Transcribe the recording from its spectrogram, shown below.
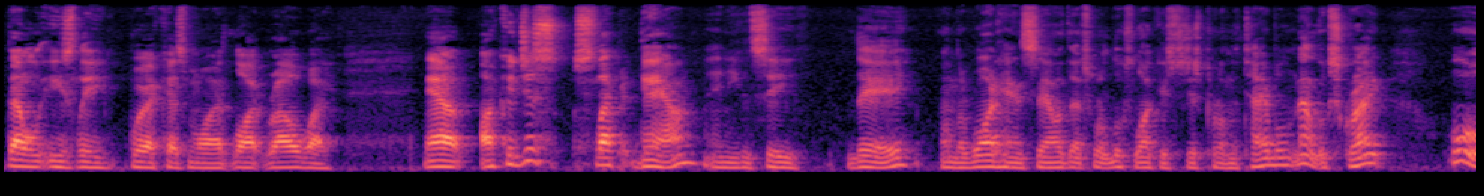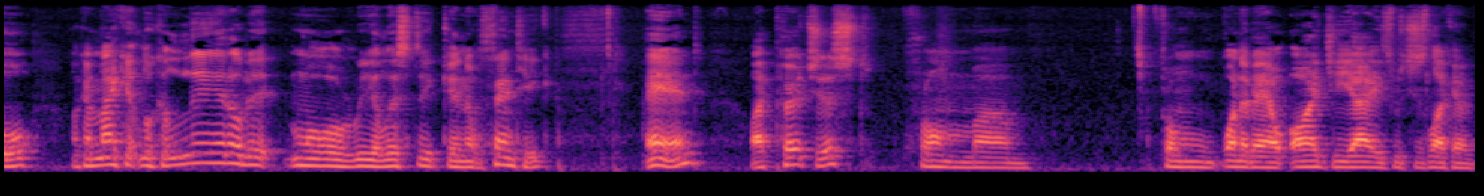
that'll easily work as my light railway. Now I could just slap it down, and you can see there on the right hand side that's what it looks like. It's just put on the table, and that looks great. Or I can make it look a little bit more realistic and authentic, and I purchased from um, from one of our IGAs, which is like a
